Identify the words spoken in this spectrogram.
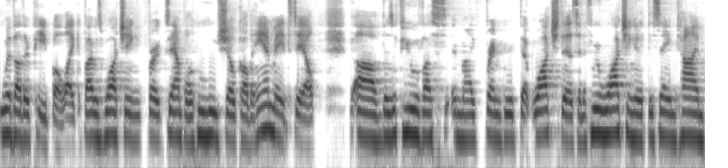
with other people. Like if I was watching, for example, a Hulu show called The Handmaid's Tale, uh, there's a few of us in my friend group that watch this, and if we were watching it at the same time,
